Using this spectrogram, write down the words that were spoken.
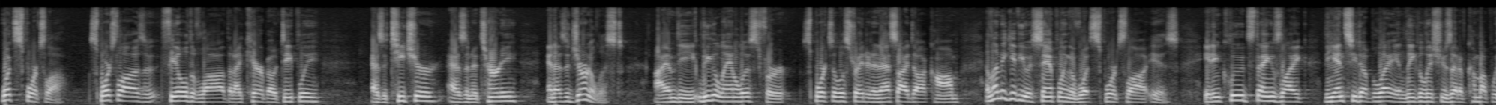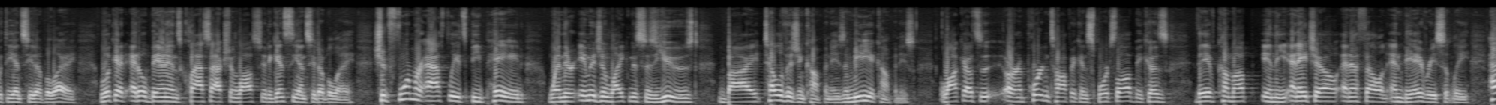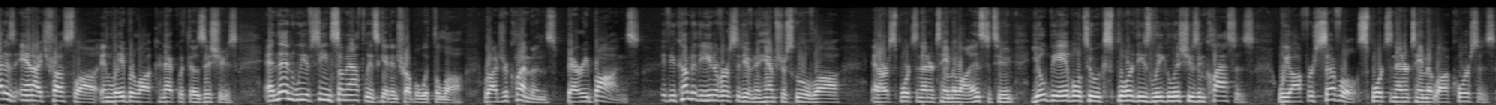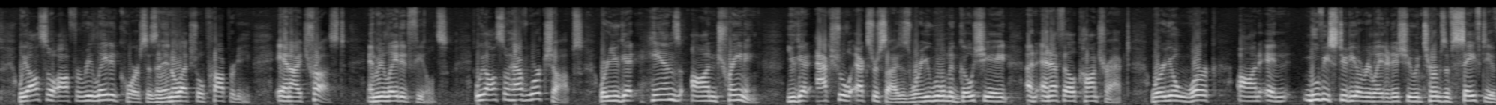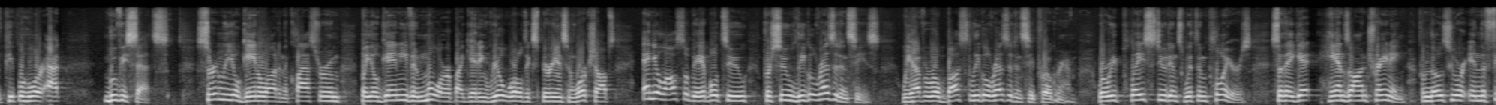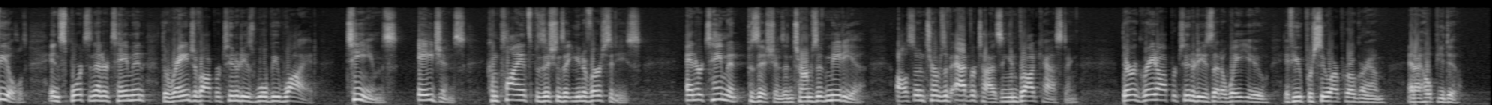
What's sports law? Sports law is a field of law that I care about deeply as a teacher, as an attorney, and as a journalist. I am the legal analyst for Sports Illustrated and SI.com. And let me give you a sampling of what sports law is. It includes things like the NCAA and legal issues that have come up with the NCAA. Look at Ed O'Bannon's class action lawsuit against the NCAA. Should former athletes be paid when their image and likeness is used by television companies and media companies? Lockouts are an important topic in sports law because they have come up in the NHL, NFL, and NBA recently. How does antitrust law and labor law connect with those issues? And then we have seen some athletes get in trouble with the law. Roger Clemens, Barry Bonds. If you come to the University of New Hampshire School of Law and our Sports and Entertainment Law Institute, you'll be able to explore these legal issues in classes. We offer several sports and entertainment law courses. We also offer related courses in intellectual property, antitrust, and related fields. We also have workshops where you get hands-on training. You get actual exercises where you will negotiate an NFL contract, where you'll work on a movie studio related issue in terms of safety of people who are at movie sets. Certainly you'll gain a lot in the classroom, but you'll gain even more by getting real world experience in workshops, and you'll also be able to pursue legal residencies. We have a robust legal residency program where we place students with employers so they get hands-on training from those who are in the field. In sports and entertainment, the range of opportunities will be wide. Teams, agents, compliance positions at universities, entertainment positions in terms of media, also in terms of advertising and broadcasting. There are great opportunities that await you if you pursue our program, and I hope you do.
